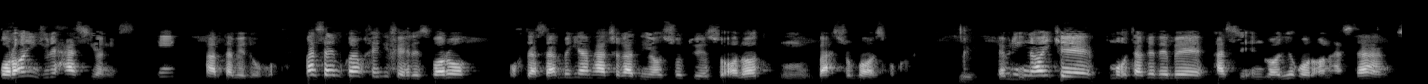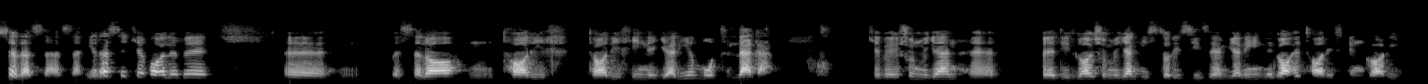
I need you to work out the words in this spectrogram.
قرآن اینجوری هست یا نیست؟ این مرتبه دوم. من سعی می‌کنم خیلی فهرستوار رو مختصر بگم هر چقدر نیاز شد توی سوالات بحث رو باز بکنم. ببینید اینهایی که معتقد به اصلی انگاری قرآن هستن سه دسته هستن. یه دسته که قائل به اصطلاح تاریخ تاریخی نگری مطلقن. که بهشون میگن به دیدگاهشون میگن historicism یعنی نگاه تاریخ انگاری.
